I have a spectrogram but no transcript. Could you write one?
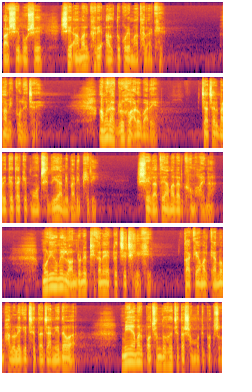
পাশে বসে সে আমার ঘাড়ে আলতো করে মাথা রাখে। আমি কোলে যাই। আমার আগ্রহ আরও বাড়ে। চাচার বাড়িতে তাকে পৌঁছে দিয়ে আমি বাড়ি ফিরি। সে রাতে আমার আর ঘুম হয় না। মরিয়মের লন্ডনের ঠিকানায় একটা চিঠি লিখি। তাকে আমার কেন ভালো লেগেছে তা জানিয়ে দেওয়া মেয়ে আমার পছন্দ হয়েছে তার সম্মতিপত্র।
